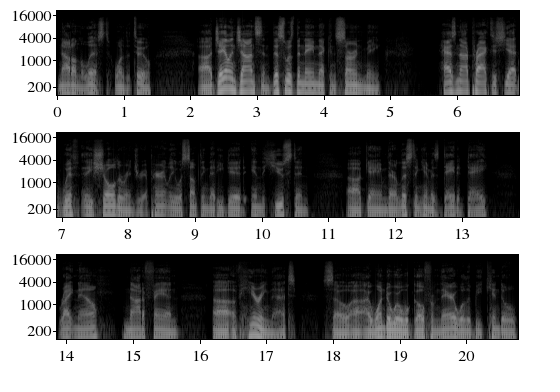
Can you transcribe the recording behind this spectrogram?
not on the list, one of the two. Uh, Jaylon Johnson, this was the name that concerned me, has not practiced yet with a shoulder injury. Apparently, it was something that he did in the Houston uh, game. They're listing him as day to day right now. Not a fan uh, of hearing that. So uh, I wonder where we'll go from there. Will it be Kindle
